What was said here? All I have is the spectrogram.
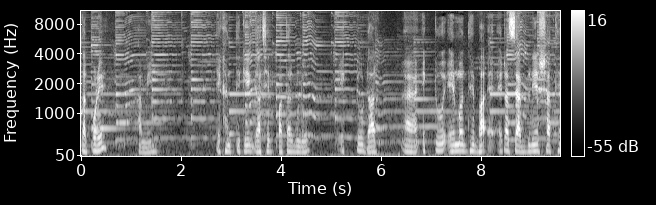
তারপরে আমি এখান থেকে গাছের পাতাগুলো একটু ডার্ক একটু এর মধ্যে এটা স্যাপগ্রিনের সাথে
